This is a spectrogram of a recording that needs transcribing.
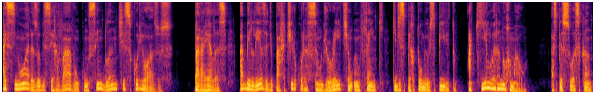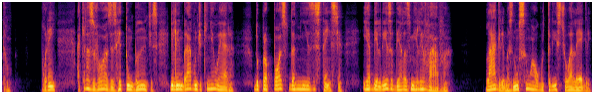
as senhoras observavam com semblantes curiosos. Para elas, a beleza de partir o coração de Rachel Anfank, que despertou meu espírito, aquilo era normal. As pessoas cantam. Porém, aquelas vozes retumbantes me lembravam de quem eu era, do propósito da minha existência, e a beleza delas me elevava. Lágrimas não são algo triste ou alegre,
